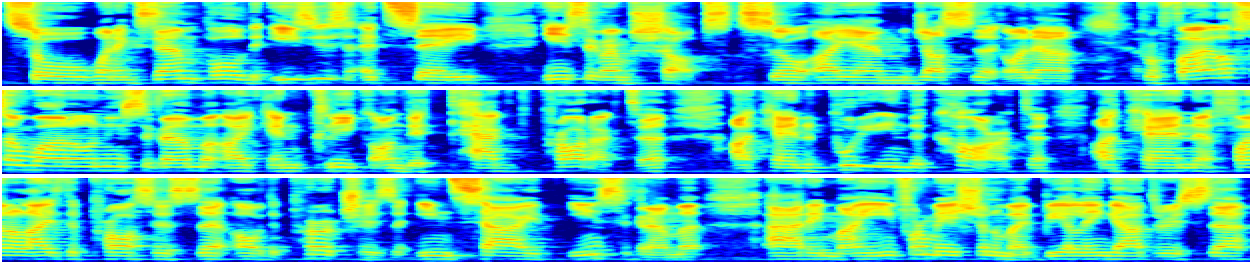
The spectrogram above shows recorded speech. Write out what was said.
So, one example, the easiest, I'd say Instagram shops. So, I am just on a profile of someone on Instagram. I can click on the tagged product. I can put it in the cart. I can finalize the process of the purchase inside Instagram, adding my information, my billing address, uh,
